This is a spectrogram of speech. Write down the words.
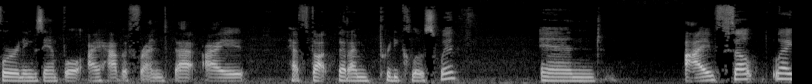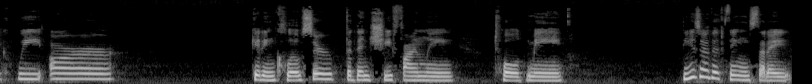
for an example, I have a friend that I have thought that I'm pretty close with, and I felt like we are getting closer, but then she finally told me these are the things that I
